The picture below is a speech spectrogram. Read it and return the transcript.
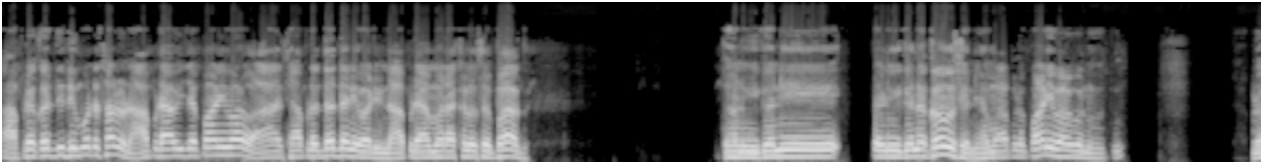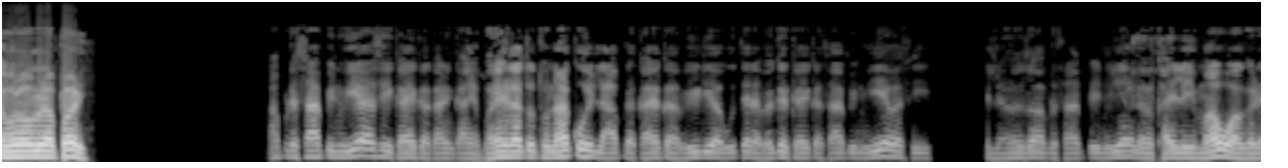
આપણે કરી દીધી મોટર સારો ને આપણે આવી જાય પાણી વાળો આ છે આપણે દાદાની વાડી ને આપણે આમાં રાખેલો છે ભાગ. ત્રણ વીઘાની ત્રણ વીઘાના ઘઉં છે ને, એમાં આપણે પાણી વાળવાનું હતું. આપણે હમણાં પડી. આપણે સાપીને વ્યા છીએ કાયકા કારણ કે અહીંયા ભરાઈ જતું હતું નાખું, એટલે આપણે કાયકા વીડિયા ઉતાર્યા વગર કાયકા સાપીને વ્યા છીએ એટલે હવે તો આપણે સાપીને વ્યા ને ખાઈ લઈ માવું આગળ.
